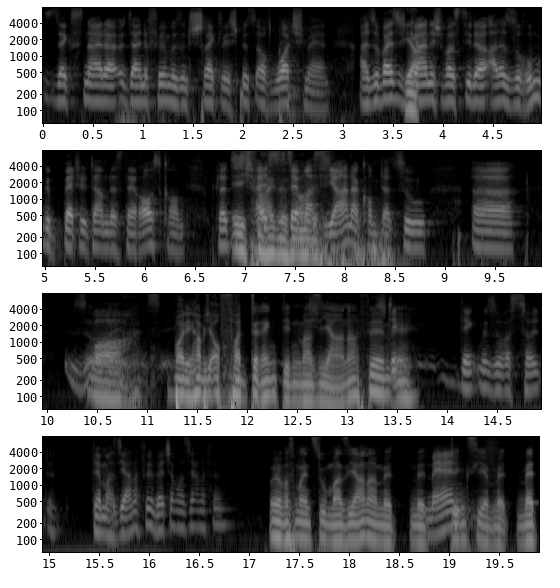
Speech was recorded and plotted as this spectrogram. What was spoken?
Zack Snyder, seine Filme sind schrecklich, bis auf Watchmen. Also weiß ich Ja. gar nicht, was die da alle so rumgebettelt haben, dass der rauskommt. Plötzlich Ich heißt es, der auch nicht. Marsianer kommt dazu. Äh, so, boah, boah den habe ich auch verdrängt, den ich Marsianer-Film, ey. denk, denk mir so, was soll. Der Marsianer-Film? Welcher Marsianer-Film? Oder was meinst du, Marsianer mit, mit Man- Dings hier, mit Matt,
